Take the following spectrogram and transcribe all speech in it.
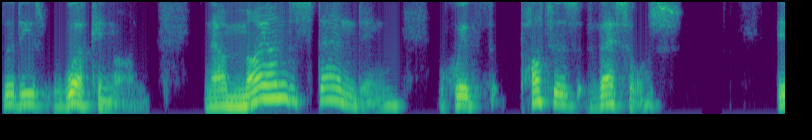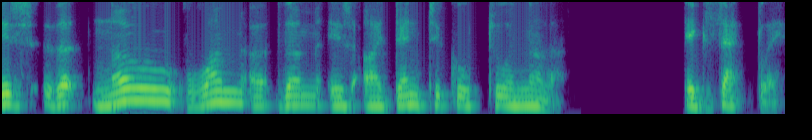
that he's working on. Now, my understanding with potter's vessels is that no one of them is identical to another. Exactly.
